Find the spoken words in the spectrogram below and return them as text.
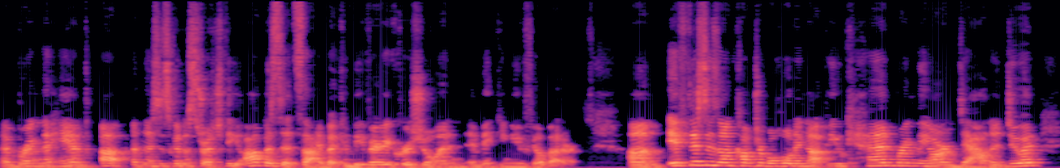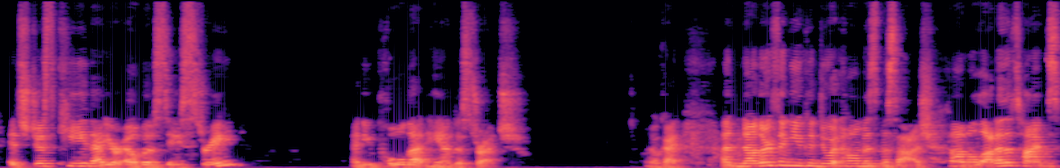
and bring the hand up. And this is going to stretch the opposite side, but can be very crucial in, in making you feel better. Um, if this is uncomfortable holding up, you can bring the arm down and do it. It's just key that your elbow stays straight and you pull that hand to stretch. Okay. Another thing you can do at home is massage. Um, a lot of the times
